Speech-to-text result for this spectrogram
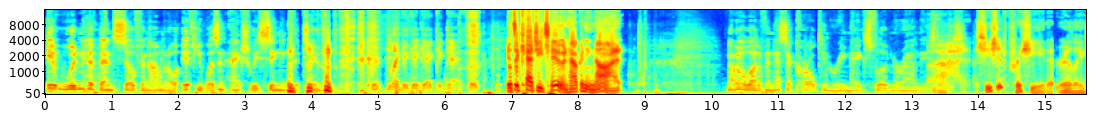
it wouldn't have been so phenomenal if he wasn't actually singing the tune with It's a catchy tune. How can he not? Not a whole lot of Vanessa Carlton remakes floating around these days. She should appreciate it, really.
